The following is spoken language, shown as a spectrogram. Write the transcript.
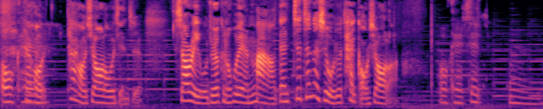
，OK，太好太好笑了，我简直，sorry，我觉得可能会有人骂，但这真的是我觉得太搞笑了。OK，这嗯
